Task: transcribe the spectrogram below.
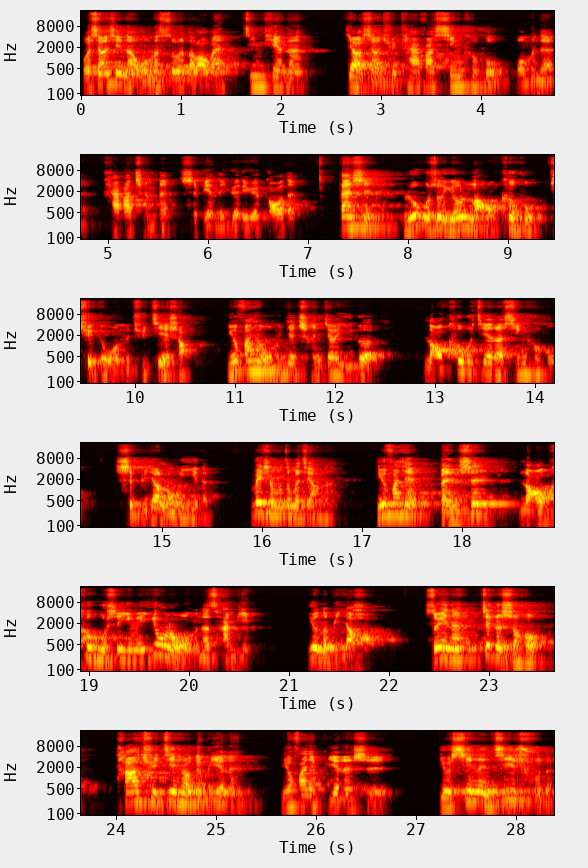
我相信呢，我们所有的老板今天呢，要想去开发新客户，我们的开发成本是变得越来越高的。但是如果说有老客户去给我们去介绍，你会发现我们就成交一个老客户介绍新客户是比较容易的。为什么这么讲呢？你会发现本身。老客户是因为用了我们的产品，用的比较好，所以呢，这个时候他去介绍给别人，你会发现别人是有信任基础的，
